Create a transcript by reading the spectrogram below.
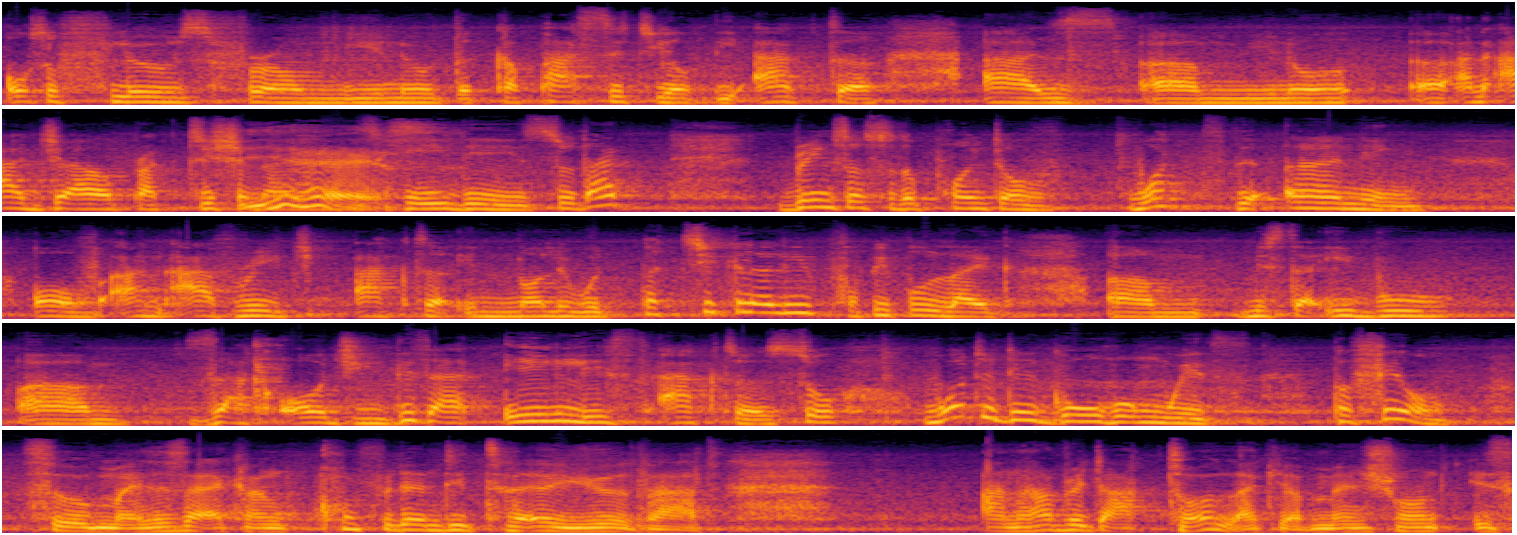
also flows from you know the capacity of the actor as um, you know uh, an agile practitioner yes. in his heydays. So that brings us to the point of what's the earning of an average actor in Nollywood, particularly for people like um, Mr. Ibu, um, Zack Orji. These are A-list actors. So what do they go home with per film? So, my sister, I can confidently tell you that an average actor, like you have mentioned, is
